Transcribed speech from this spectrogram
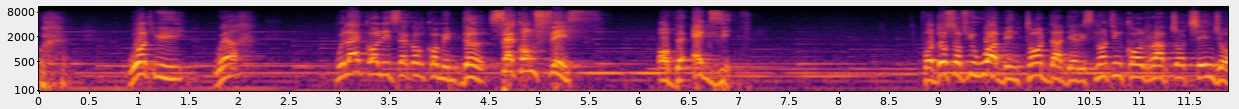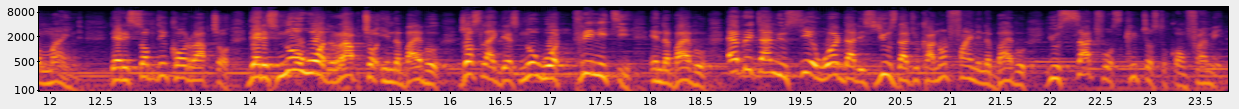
what we well will I call it second coming? The second phase of the exit. For those of you who have been taught that there is nothing called rapture change your mind. There is something called rapture. There is no word rapture in the bible just like there's no word trinity in the bible. Every time you see a word that is used that you cannot find in the bible you search for scriptures to confirm it.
